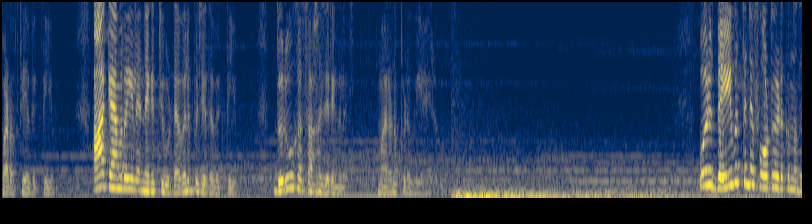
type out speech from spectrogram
പടർത്തിയ വ്യക്തിയും ആ ക്യാമറയിലെ നെഗറ്റീവ് ഡെവലപ്പ് ചെയ്ത വ്യക്തിയും ദുരൂഹ സാഹചര്യങ്ങളിൽ മരണപ്പെടുകയായിരുന്നു. ഒരു ദൈവത്തിന്റെ ഫോട്ടോ എടുക്കുന്നത്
